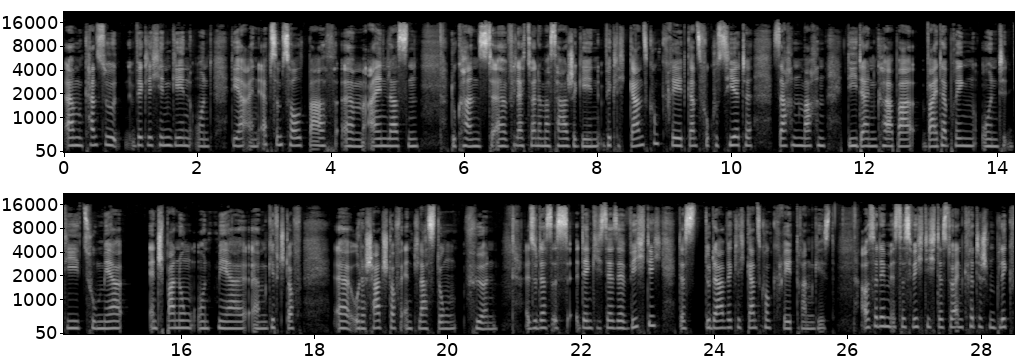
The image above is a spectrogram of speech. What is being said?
ähm, kannst du wirklich hingehen und dir ein Epsom Salt Bath ähm, einlassen. Du kannst äh, vielleicht zu einer Massage gehen, wirklich ganz konkret, ganz fokussierte Sachen machen, die deinen Körper weiterbringen und die zu mehr Entspannung und mehr ähm, Giftstoff äh, oder Schadstoffentlastung führen. Also das ist, denke ich, sehr, sehr wichtig, dass du da wirklich ganz konkret dran gehst. Außerdem ist es wichtig, dass du einen kritischen Blick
